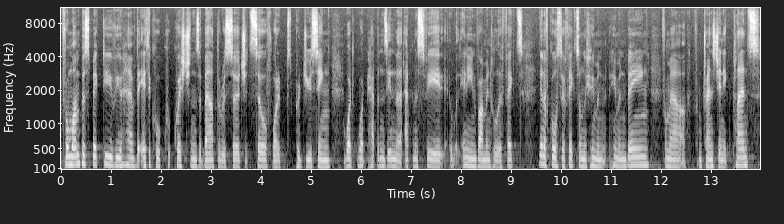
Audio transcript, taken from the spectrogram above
From one perspective, you have the ethical questions about the research itself, what it's producing, what, what happens in the atmosphere, any environmental effects. Then, of course, the effects on the human human being from our from transgenic plants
